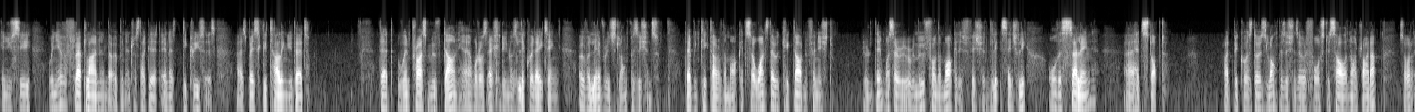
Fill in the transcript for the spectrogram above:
Can you see when you have a flat line in the open interest like that and it decreases, it's basically telling you that that when price moved down here, what I was actually doing was liquidating over leveraged long positions. They've been kicked out of the market. So once they were kicked out and finished, then once they were removed from the market efficiently, essentially all the selling uh, had stopped, right? Because those long positions they were forced to sell are not dried up. So what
